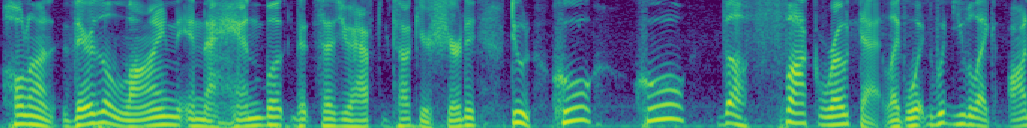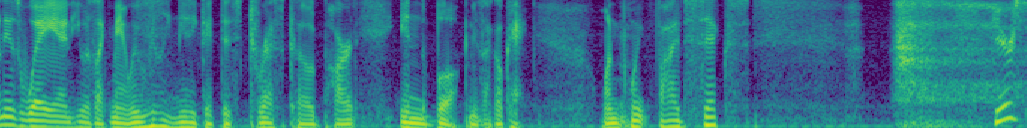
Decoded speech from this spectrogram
hold on there's a line in the handbook that says you have to tuck your shirt in dude who who the fuck wrote that? Like what would you like on his way in he was like man we really need to get this dress code part in the book. And he's like okay 1.56 Here's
